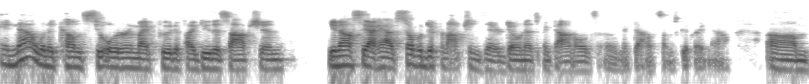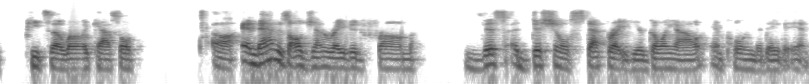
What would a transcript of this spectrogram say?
And now when it comes to ordering my food, if I do this option, you now see I have several different options there. Donuts, McDonald's, oh, McDonald's sounds good right now. Um, pizza, White Castle. Uh, and that is all generated from this additional step right here, going out and pulling the data in.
